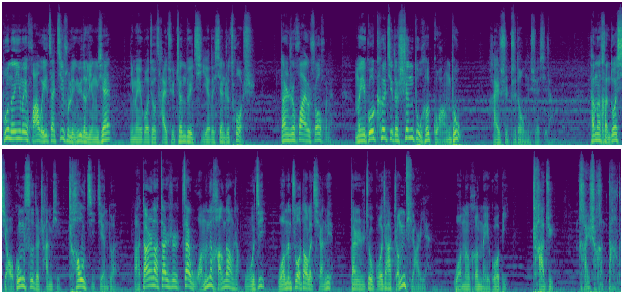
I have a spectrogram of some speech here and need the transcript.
不能因为华为在技术领域的领先，你美国就采取针对企业的限制措施。但是话又说回来。美国科技的深度和广度，还是值得我们学习的。他们很多小公司的产品超级尖端啊！当然了，但是在我们的行当上，五 G 我们做到了前列。但是就国家整体而言，我们和美国比，差距还是很大的。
